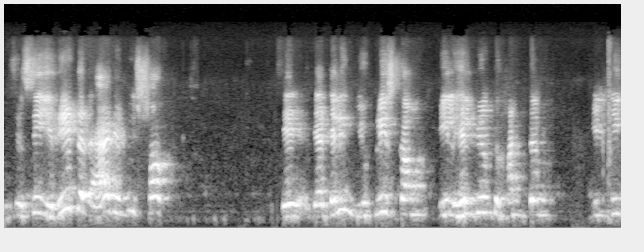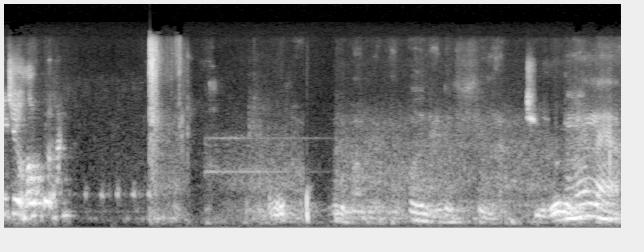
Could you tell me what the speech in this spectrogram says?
If you see, read that ad, you'll be shocked. They, they are telling you, please come, we'll help you to hunt them. We'll teach you how to hunt. was 1969. No, la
